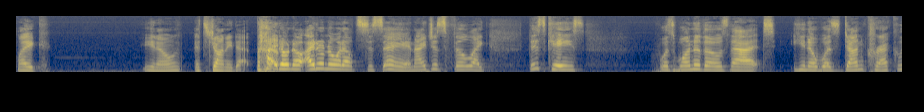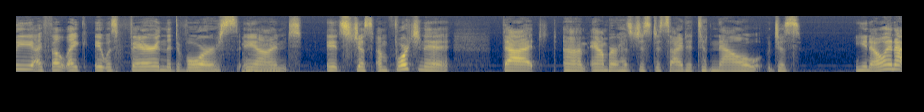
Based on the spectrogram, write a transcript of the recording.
Like, you know, it's Johnny Depp. I don't know. I don't know what else to say. And I just feel like this case was one of those that you know was done correctly. I felt like it was fair in the divorce, and it's just unfortunate that um, Amber has just decided to now just you know, and I,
